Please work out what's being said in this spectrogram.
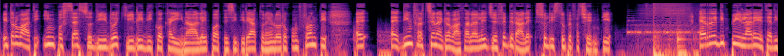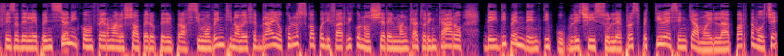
e trovati in possesso di due chili di cocaina. Le ipotesi di reato nei loro confronti è, è di infrazione aggravata alla legge federale sugli stupefacenti. RDP, la rete a difesa delle pensioni, conferma lo sciopero per il prossimo 29 febbraio con lo scopo di far riconoscere il mancato rincaro dei dipendenti pubblici. Sulle prospettive sentiamo il portavoce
